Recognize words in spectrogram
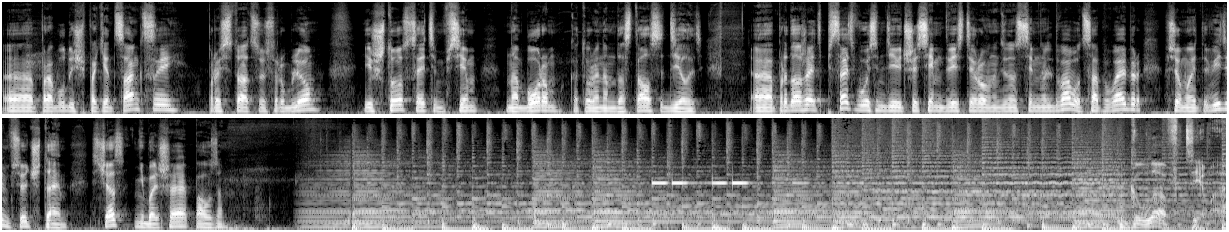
э, про будущий пакет санкций, про ситуацию с рублем и что с этим всем набором, который нам достался, делать. Э, продолжайте писать 8 9 6 7 200 ровно 9702, WhatsApp и Viber. Все мы это видим, все читаем. Сейчас небольшая пауза. Глав тема.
